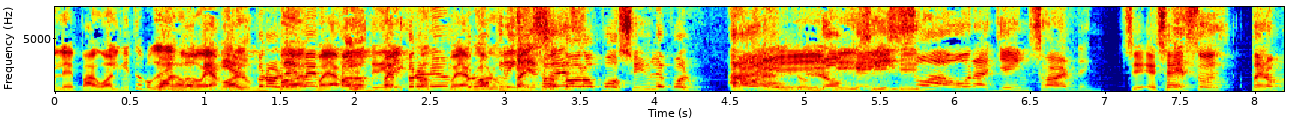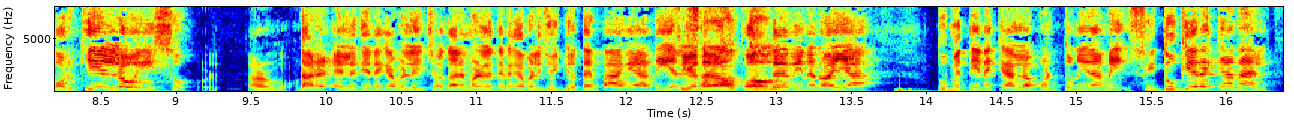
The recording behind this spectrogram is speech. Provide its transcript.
le pagó algo porque Cuando dijo, voy a tenía coger el un, problema, voy a coger cuando un tenía el pay cut, problema voy a en coger un Brooklyn, hizo todo lo posible por ahora, traerlo. Sí, lo sí, que sí, hizo sí. ahora James Harden. Sí, ese- eso es. Pero ¿por quién lo hizo? Por Darren Moore. Dar- él le tiene que haber dicho, Darren Murray le tiene que haber dicho, yo te pagué a ti el Sí, yo te he dado zapacón de todo. dinero allá, tú me tienes que dar la oportunidad a mí. Si tú quieres ganar,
